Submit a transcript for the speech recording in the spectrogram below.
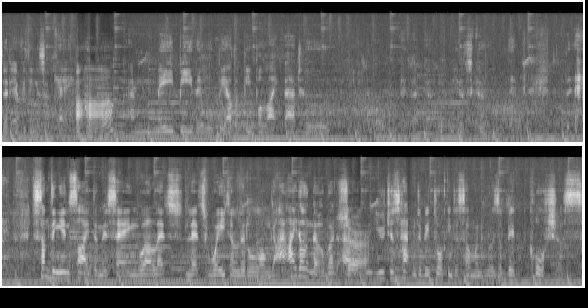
that everything is okay. Uh huh. And maybe there will be other people like that who. Something inside them is saying, "Well, let's let's wait a little longer." I, I don't know, but uh, Sure. you just happen to be talking to someone who is a bit cautious,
